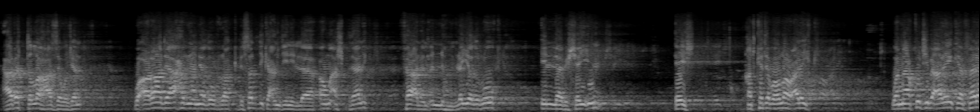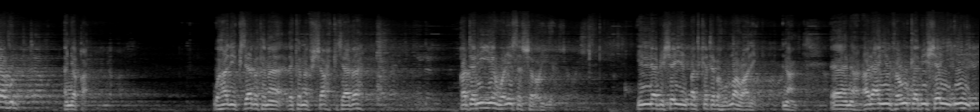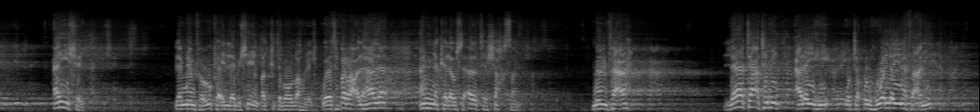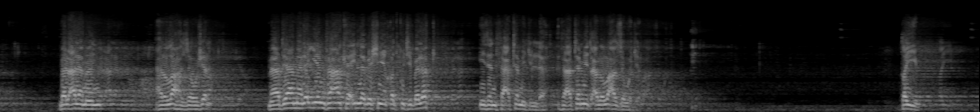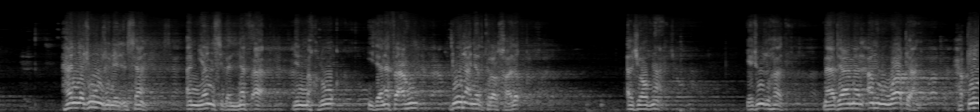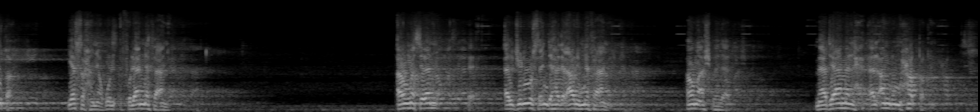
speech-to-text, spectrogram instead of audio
عبدت الله عز وجل وأراد أحد أن يضرك بصدك عن دين الله أو ما أشبه ذلك فاعلم أنهم لن يضروك إلا بشيء إيش؟ قد كتبه الله عليك. وما كتب عليك فلا بد أن يقع. وهذه الكتابة كما ذكرنا في الشرح كتابة قدرية وليست شرعية إلا بشيء قد كتبه الله عليك. نعم. آه نعم. على أن ينفعوك بشيء أي شيء. لم ينفعوك إلا بشيء قد كتبه الله عليك. ويتفرع على هذا أنك لو سألت شخصا منفعة لا تعتمد عليه وتقول هو الذي نفعني بل على من؟ على الله عز وجل. ما دام لن ينفعك إلا بشيء قد كتب لك إذا فاعتمد الله فاعتمد على الله عز وجل. طيب هل يجوز للإنسان أن ينسب النفع للمخلوق إذا نفعه دون أن يذكر الخالق؟ الجواب نعم. يجوز هذا. ما دام الأمر واقعا حقيقة يصح أن يقول فلان نفعني. أو مثلا الجلوس عند هذا العالم نفعني أو ما أشبه ذلك. ما دام الأمر محققا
